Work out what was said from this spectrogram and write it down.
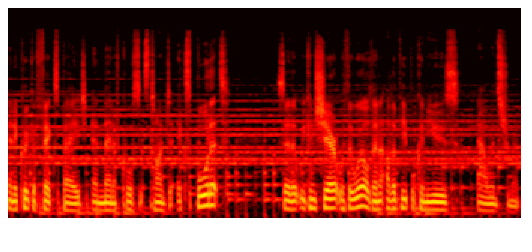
and a quick effects page, and then, of course, it's time to export it so that we can share it with the world and other people can use our instrument.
